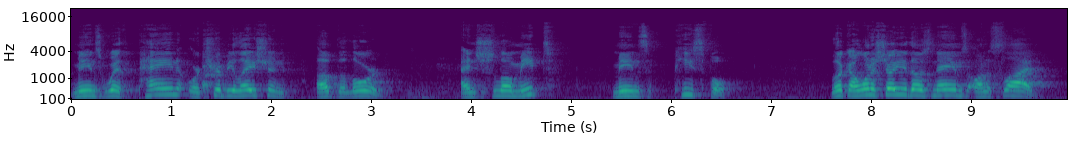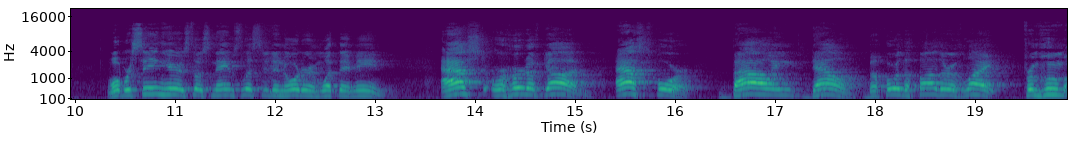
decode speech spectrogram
means with pain or tribulation of the Lord. And Shlomit means peaceful. Look, I want to show you those names on a slide. What we're seeing here is those names listed in order and what they mean. Asked or heard of God, asked for, bowing down before the Father of light, from whom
